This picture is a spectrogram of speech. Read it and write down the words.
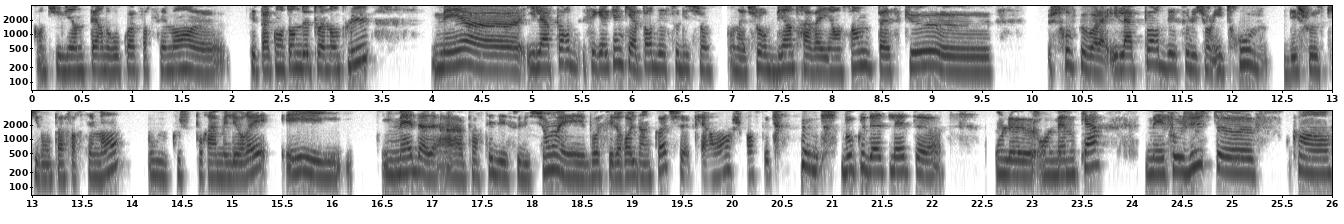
quand tu viens de perdre ou quoi, forcément, t'es pas contente de toi non plus. Mais il apporte, c'est quelqu'un qui apporte des solutions. On a toujours bien travaillé ensemble parce que je trouve que voilà, il apporte des solutions. Il trouve des choses qui vont pas forcément ou que je pourrais améliorer et il, m'aide à, apporter des solutions. Et bon, c'est le rôle d'un coach, clairement. Je pense que beaucoup d'athlètes euh, ont le, même cas. Mais il faut juste, euh, quand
